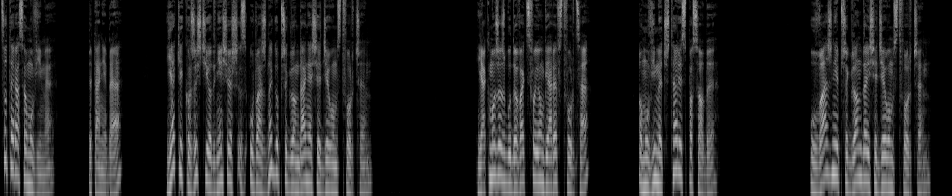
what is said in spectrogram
Co teraz omówimy? Pytanie B. Jakie korzyści odniesiesz z uważnego przyglądania się dziełom stwórczym? Jak możesz budować swoją wiarę w Stwórcę? Omówimy cztery sposoby. Uważnie przyglądaj się dziełom stwórczym.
